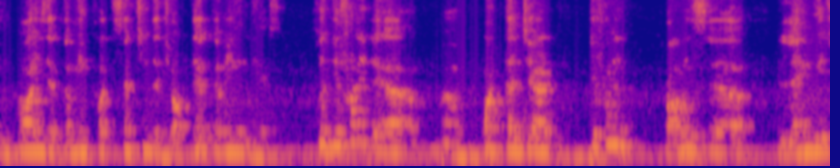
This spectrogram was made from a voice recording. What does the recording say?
employees are coming for searching the job they're coming in there so different uh, uh work culture different province uh, language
